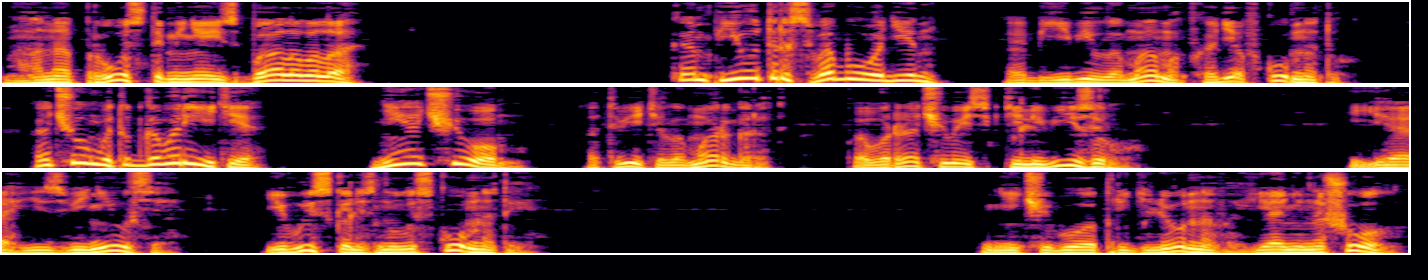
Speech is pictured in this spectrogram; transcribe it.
Она просто меня избаловала. Компьютер свободен, объявила мама, входя в комнату. О чем вы тут говорите? Ни о чем, ответила Маргарет, поворачиваясь к телевизору. Я извинился и выскользнул из комнаты. Ничего определенного я не нашел,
